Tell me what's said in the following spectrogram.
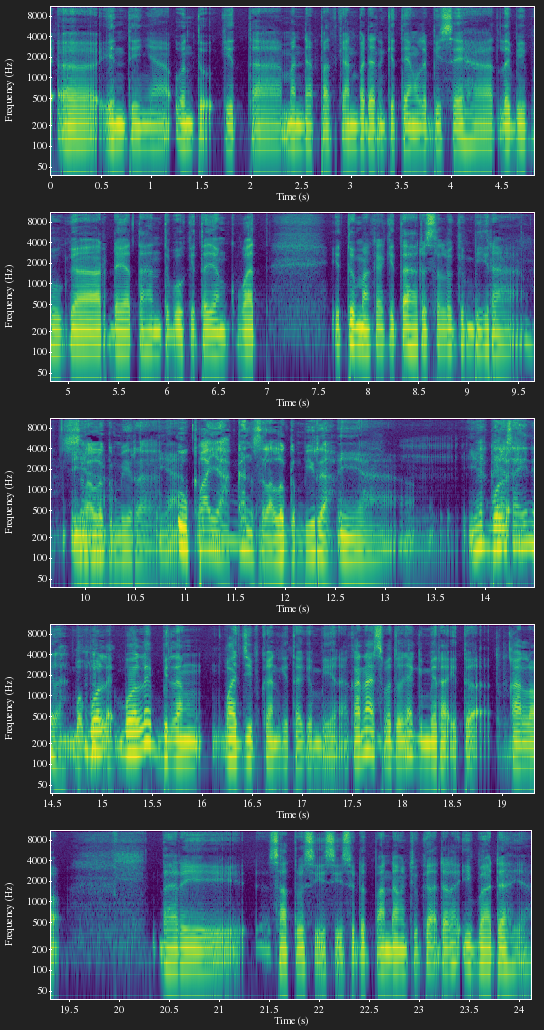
eh, intinya untuk kita mendapatkan badan kita yang lebih sehat, lebih bugar, daya tahan tubuh kita yang kuat, itu maka kita harus selalu gembira. selalu Iya. gembira. Iya. Upayakan selalu gembira. Iya. Ya, Iya kayak boleh saya inilah. bo- boleh boleh bilang wajibkan kita gembira karena sebetulnya gembira itu kalau dari satu sisi sudut pandang juga adalah ibadah ya.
